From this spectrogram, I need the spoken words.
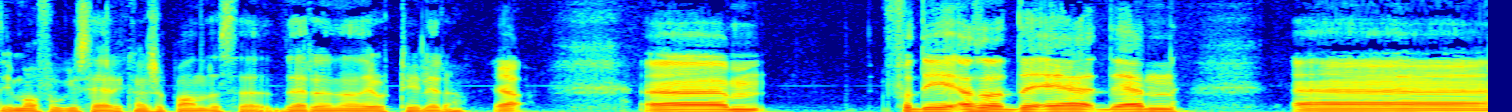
de må fokusere kanskje på andre steder enn de har gjort tidligere. Ja. Um, fordi altså, det er, det er en uh,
